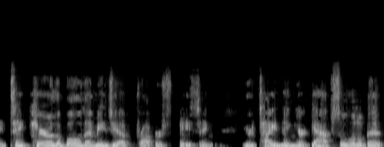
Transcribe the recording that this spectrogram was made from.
and take care of the ball, that means you have proper spacing. You're tightening your gaps a little bit.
